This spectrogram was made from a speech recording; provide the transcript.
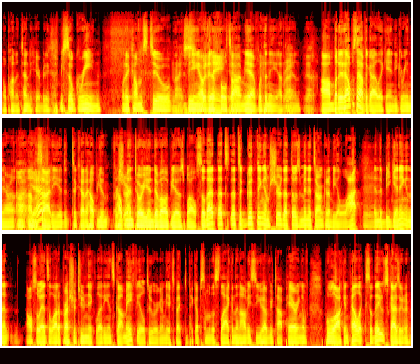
no pun intended here, but going to be so green when it comes to Nice. being out With there full time. Yeah. with the knee at Right, the end. yeah. Um, but it helps to have a guy like Andy Greene there on, on, Uh, on the side of you to, to kind of help you, help sure. mentor you and develop you as well. So that that's that's a good thing. I'm sure that those minutes aren't going to be a lot Mm. in the beginning, and that also adds a lot of pressure to Nick Leddy and Scott Mayfield, who are going to be expected to pick up some of the slack. And then obviously you have your top pairing of Pulock and Pelech. So those guys are going to,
